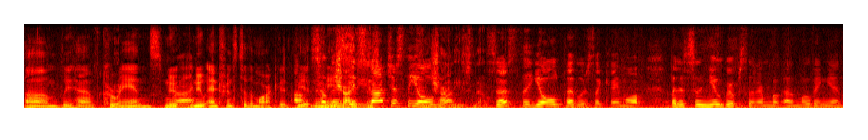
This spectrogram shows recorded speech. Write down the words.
Um, we have Koreans, new, Right. new entrants to the market, Oh, so Vietnamese. this- it's not just the and old Chinese ones. now. It's just the old peddlers that came off, but it's the new groups that are, mo- are moving in.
